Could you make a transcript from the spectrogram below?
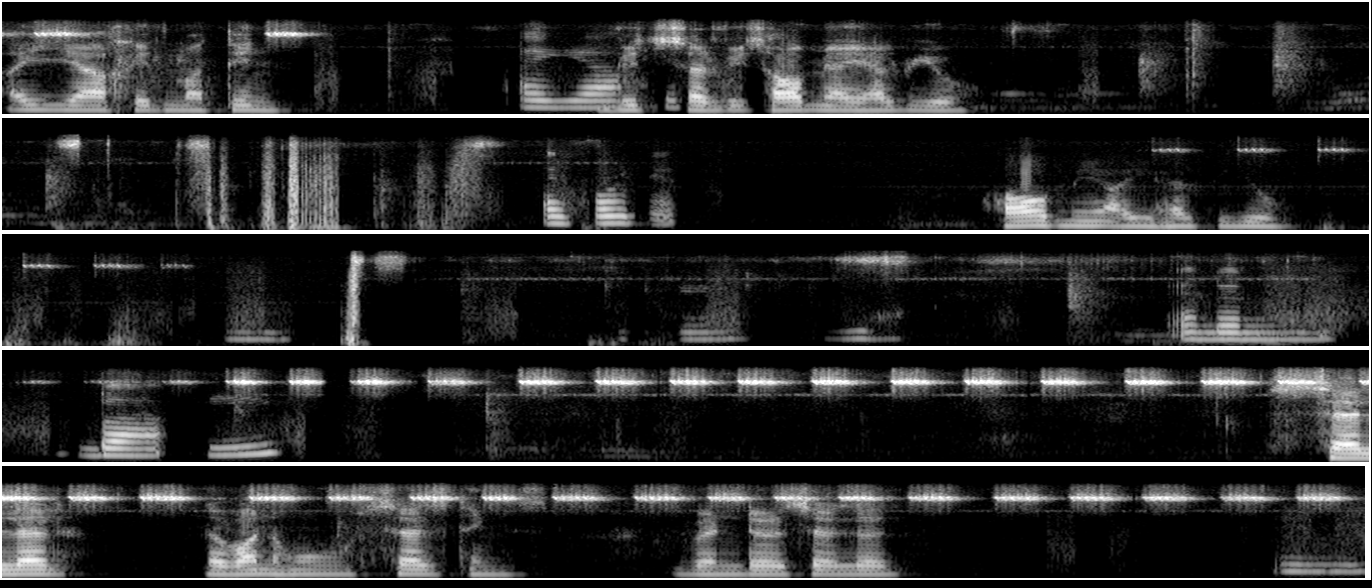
Ayya Aya Which service? How may I help you? I forget How may I help you? Mm. okay yeah and then Ba'i Seller. The one who sells things. Vendor, seller. Mm,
